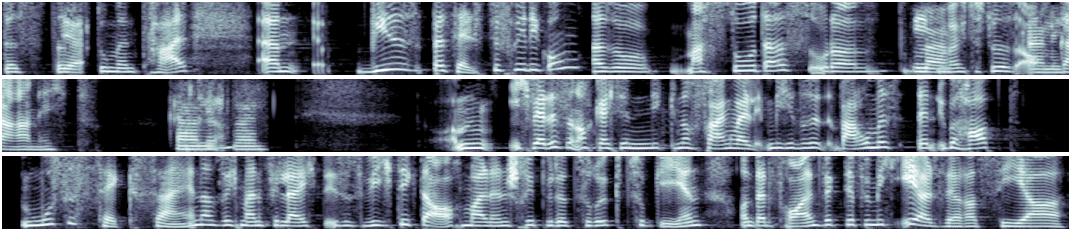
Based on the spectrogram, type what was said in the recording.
dass, dass ja. du mental. Ähm, wie ist es bei Selbstbefriedigung? Also machst du das oder nein, möchtest du das auch gar nicht? Gar nicht, gar okay. nicht, nein. Um, Ich werde jetzt dann auch gleich den Nick noch fragen, weil mich interessiert, warum es denn überhaupt muss es Sex sein? Also ich meine, vielleicht ist es wichtig, da auch mal einen Schritt wieder zurückzugehen. Und dein Freund wirkt ja für mich eh, als wäre er sehr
